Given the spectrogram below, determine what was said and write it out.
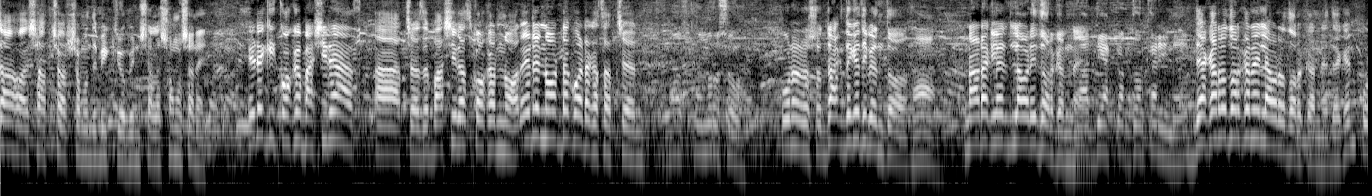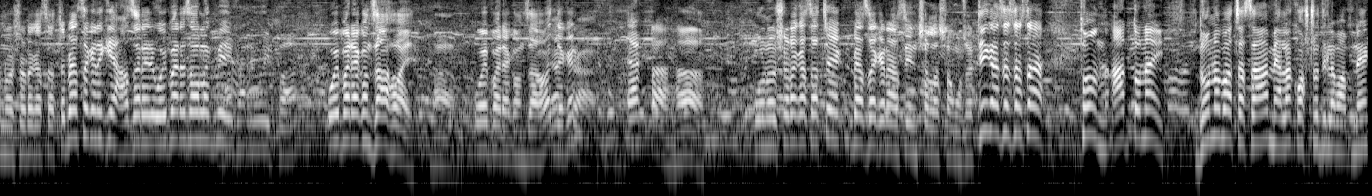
যা হয় সাতশো আটশোর মধ্যে বিক্রি হবে, ইনশাল্লাহ, সমস্যা নেই। এটা কি ককা বাসিরাজ আচ্ছা আচ্ছা বাসিরাজ ককার নর। এটা নরটা কয় টাকা চাচ্ছেন? পনেরোশো। পনেরোশো। ডাক দেখে দিবেন তো? হ্যাঁ। না ডাকলে লাউরি দরকার নেই। আর দরকারই নেই। দেখারও দরকার নেই লাউরও দরকার নেই। দেখেন পনেরোশো টাকা চাচ্ছে। বেচা কেন কি হাজারের ওই পারে যাওয়া লাগবে? ওই পারে এখন যা হয়। হ্যাঁ। ওই পারে এখন যা হয়। দেখেন একটা হ্যাঁ। পনেরোশো টাকা চাচ্ছে এক বেচা কেনা আছে ইনশাল্লাহ সমস্যা। ঠিক আছে চাচা। থন আর তো নাই। ধন্যবাদ চাচা। মেলা কষ্ট দিলাম আপনাকে।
